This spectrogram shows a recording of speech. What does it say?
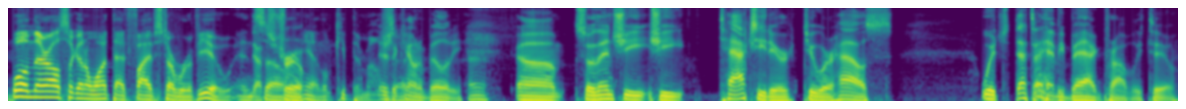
Well, and they're also going to want that five star review, and That's so true. Yeah, they'll keep their mouth There's shut. accountability. Uh, Um, so then she she taxied her to her house, which that's a heavy bag probably too.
